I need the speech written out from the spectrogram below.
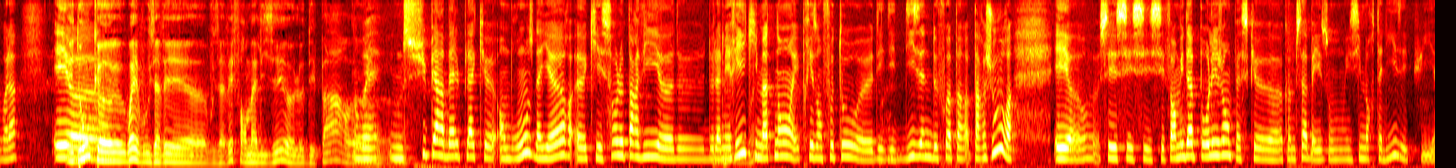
voilà. Et, donc, euh, euh, ouais, vous avez, euh, vous avez formalisé le départ. ouais, une super belle plaque en bronze d'ailleurs, qui est sur le parvis de, de, la mairie, qui maintenant est prise en photo des, dizaines de fois par, par jour. Et c'est formidable pour les gens parce que comme ça, bah, ils, ont, ils immortalisent et puis,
